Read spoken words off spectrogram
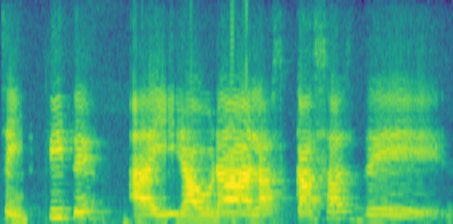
se incite a ir ahora a las casas de,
